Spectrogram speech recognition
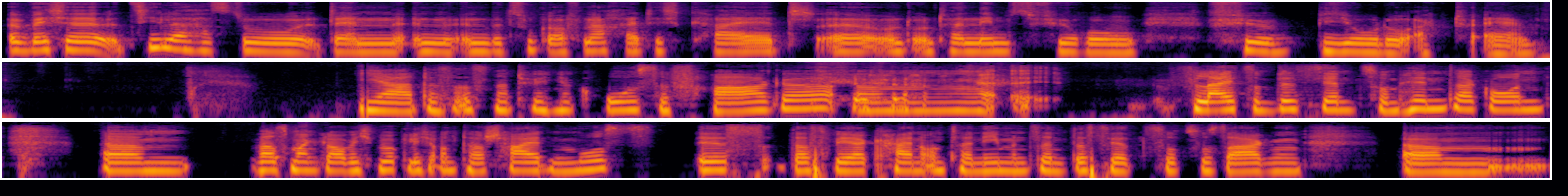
Äh, welche Ziele hast du denn in, in Bezug auf Nachhaltigkeit äh, und Unternehmensführung für Biodo aktuell? Ja, das ist natürlich eine große Frage. ähm, äh, vielleicht so ein bisschen zum Hintergrund. Ähm, was man, glaube ich, wirklich unterscheiden muss, ist, dass wir kein Unternehmen sind, das jetzt sozusagen ähm,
